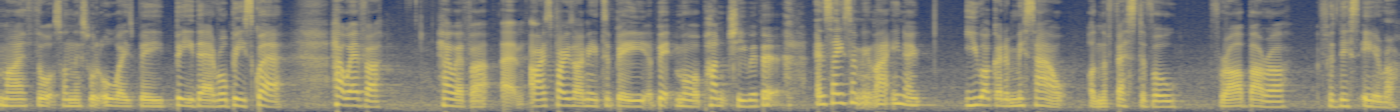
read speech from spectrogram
my thoughts on this will always be be there or be square. However, However, um, I suppose I need to be a bit more punchy with it and say something like, you know, you are going to miss out on the festival for our borough for this era.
